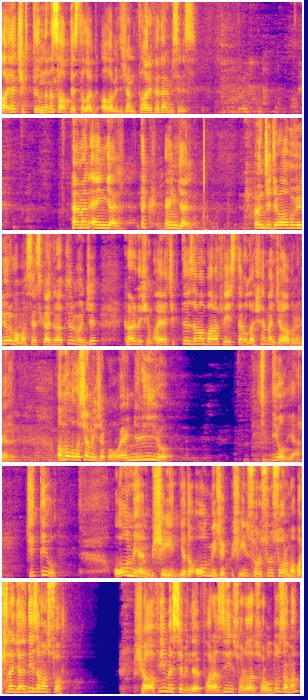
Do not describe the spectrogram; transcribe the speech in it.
aya çıktığımda nasıl abdest alabileceğim? Tarif eder misiniz? Hemen engel, tık engel. Önce cevabı veriyorum ama ses kaydını atıyorum önce. Kardeşim aya çıktığın zaman bana Face'ten ulaş. Hemen cevabını veririm. Ama ulaşamayacak o. O engeli yiyor. Ciddi ol ya. Ciddi ol. Olmayan bir şeyin ya da olmayacak bir şeyin sorusunu sorma. Başına geldiği zaman sor. Şafii mezhebinde farazi sorular sorulduğu zaman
